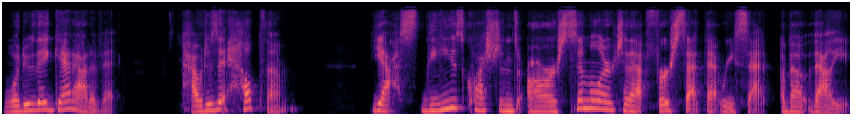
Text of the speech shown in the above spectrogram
What do they get out of it? How does it help them? Yes, these questions are similar to that first set that reset about value.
